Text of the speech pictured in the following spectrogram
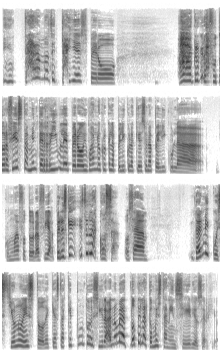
entrar a más detalles, pero Ah, creo que la fotografía es también terrible, pero igual no creo que la película quiera ser una película como una fotografía. Pero es que esta es la cosa. O sea, tal me cuestiono esto de que hasta qué punto decir, ah, no, me no te la tomes tan en serio, Sergio.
